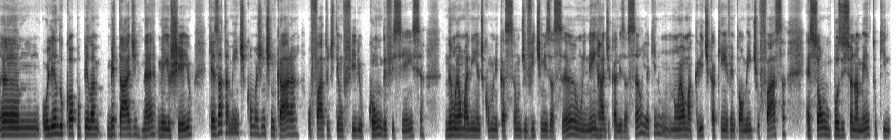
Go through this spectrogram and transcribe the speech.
um, olhando o copo pela metade, né, meio cheio, que é exatamente como a gente encara o fato de ter um filho com deficiência. Não é uma linha de comunicação de vitimização e nem radicalização, e aqui não, não é uma crítica a quem eventualmente o faça, é só um posicionamento que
